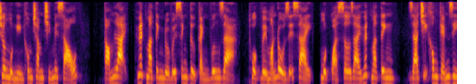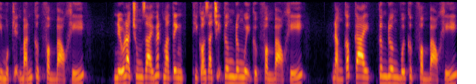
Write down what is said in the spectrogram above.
Chương 1096. Tóm lại, huyết ma tinh đối với sinh tử cảnh vương giả, thuộc về món đồ dễ xài, một quả sơ giai huyết ma tinh, giá trị không kém gì một kiện bán cực phẩm bảo khí. Nếu là trung giai huyết ma tinh, thì có giá trị tương đương ngụy cực phẩm bảo khí. Đẳng cấp cai, tương đương với cực phẩm bảo khí.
